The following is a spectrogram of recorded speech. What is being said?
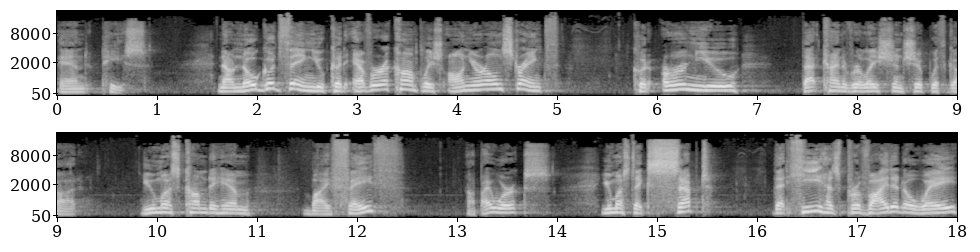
and peace. Now, no good thing you could ever accomplish on your own strength could earn you that kind of relationship with God. You must come to Him by faith, not by works. You must accept that He has provided a way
